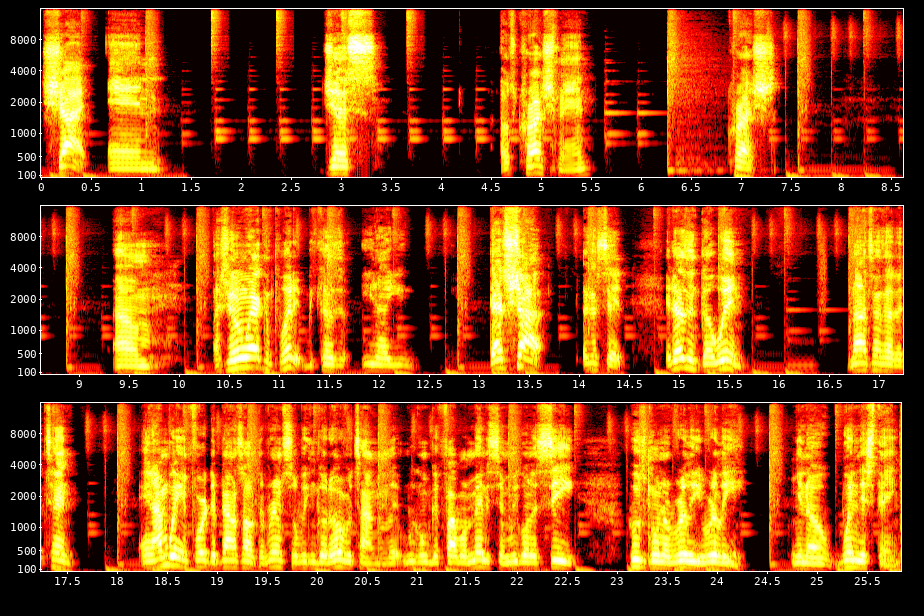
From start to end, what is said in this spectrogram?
shot and just I was crushed, man. Crushed. Um that's the only way I can put it because you know you that shot, like I said, it doesn't go in nine times out of ten. And I'm waiting for it to bounce off the rim so we can go to overtime. We're gonna get five more minutes, and we're gonna see who's gonna really, really, you know, win this thing.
